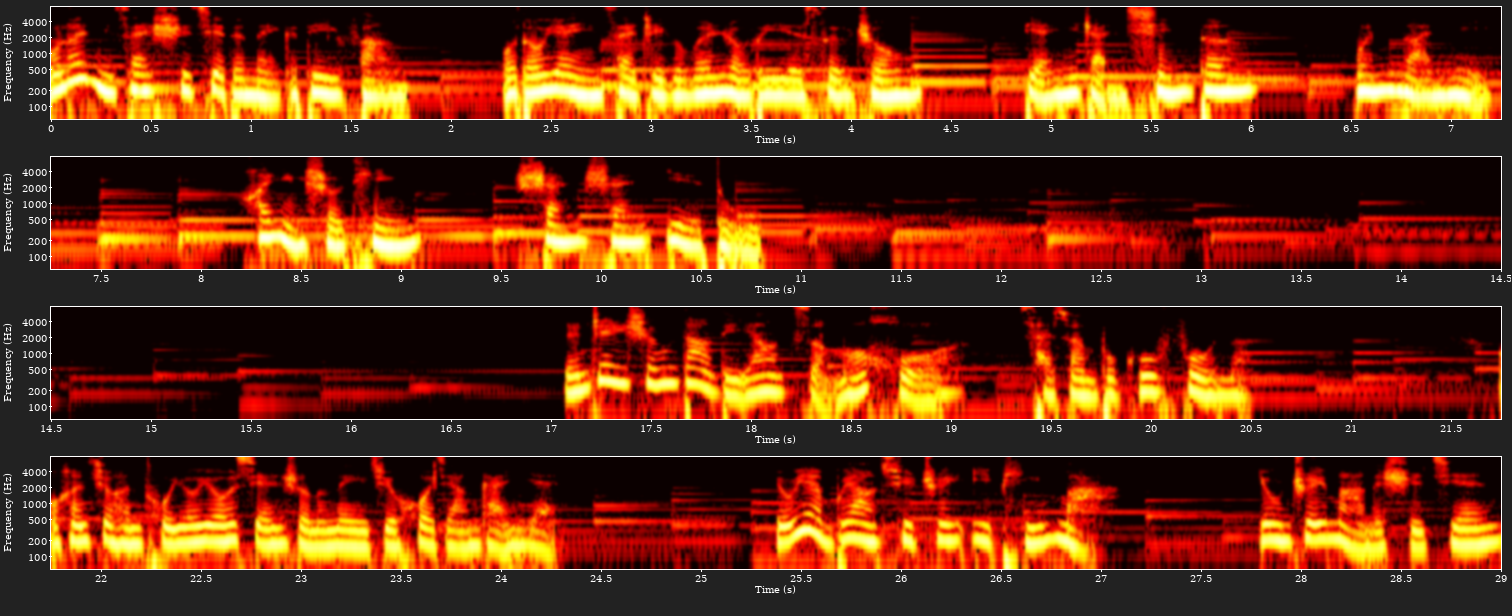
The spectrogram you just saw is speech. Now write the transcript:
无论你在世界的哪个地方，我都愿意在这个温柔的夜色中，点一盏心灯，温暖你。欢迎收听《珊珊夜读》。人这一生到底要怎么活，才算不辜负呢？我很喜欢屠呦呦先生的那一句获奖感言：“永远不要去追一匹马，用追马的时间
